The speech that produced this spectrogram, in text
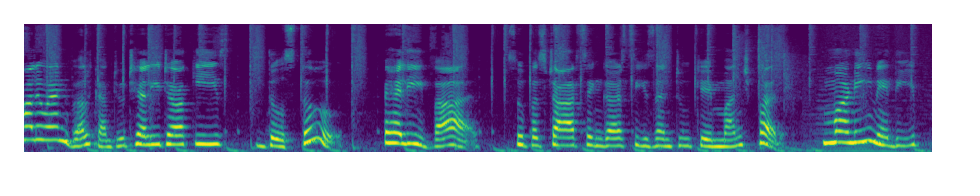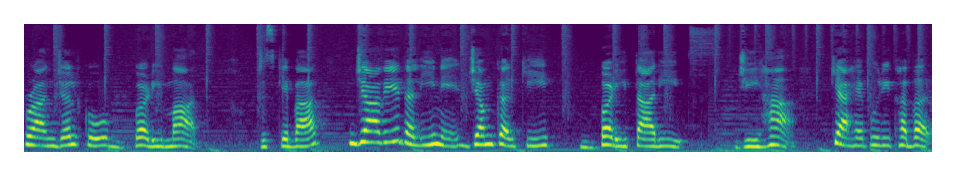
Hello and welcome to Tele Talkies दोस्तों, पहली बार सुपरस्टार सिंगर सीज़न टू के मंच पर मणि ने दी प्रांजल को बड़ी मात, जिसके बाद जावेद अली ने जमकर की बड़ी तारीफ़। जी हाँ क्या है पूरी खबर?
